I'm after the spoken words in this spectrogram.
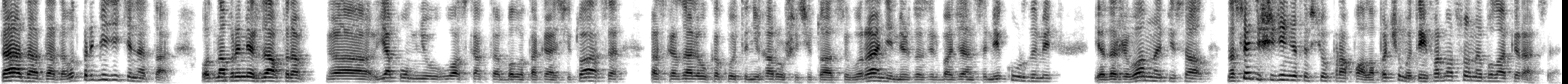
Да, да, да, да. Вот приблизительно так. Вот, например, завтра, э, я помню, у вас как-то была такая ситуация, рассказали о какой-то нехорошей ситуации в Иране между азербайджанцами и курдами. Я даже вам написал. На следующий день это все пропало. Почему? Это информационная была операция.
